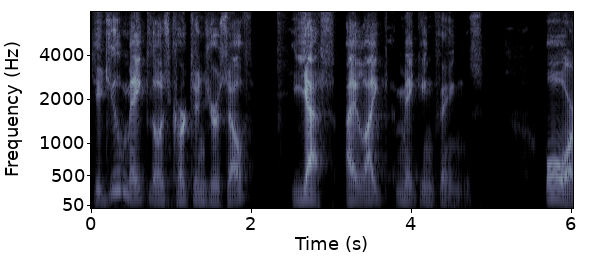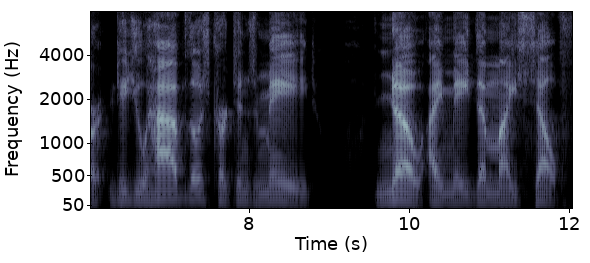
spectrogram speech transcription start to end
Did you make those curtains yourself? Yes, I like making things. Or did you have those curtains made? No, I made them myself.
